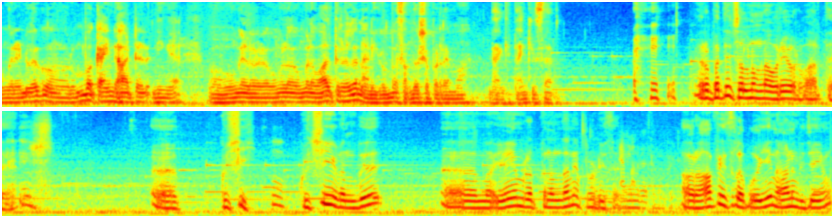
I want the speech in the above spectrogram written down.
உங்கள் ரெண்டு பேருக்கும் ரொம்ப கைண்ட் ஹார்ட்டட் நீங்கள் உங்களோட உங்களை உங்களை வாழ்த்துறதுல நான் இன்னைக்கு ரொம்ப சந்தோஷப்படுறேம்மா. தேங்க்யூ தேங்க்யூ சார் இவரை பற்றி சொல்லணும்னா ஒரே ஒரு வார்த்தை. குஷி. குஷி வந்து ஏஎம் ரத்னம் தானே ப்ரொடியூசர் அவர் ஆஃபீஸில் போய் நானும் விஜயும்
